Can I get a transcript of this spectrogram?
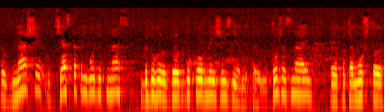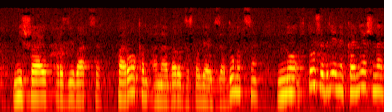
в наши часто приводят нас к духовной жизни, мы это тоже знаем, потому что мешают развиваться пороком, а наоборот заставляют задуматься. Но в то же время, конечно,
